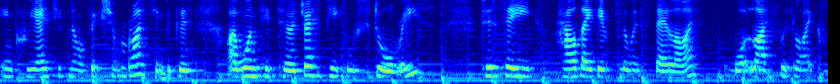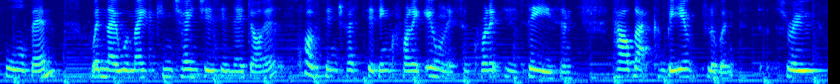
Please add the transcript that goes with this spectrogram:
in creative non-fiction writing because I wanted to address people's stories to see how they'd influenced their life what life was like for them when they were making changes in their diets. I was interested in chronic illness and chronic disease and how that can be influenced through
